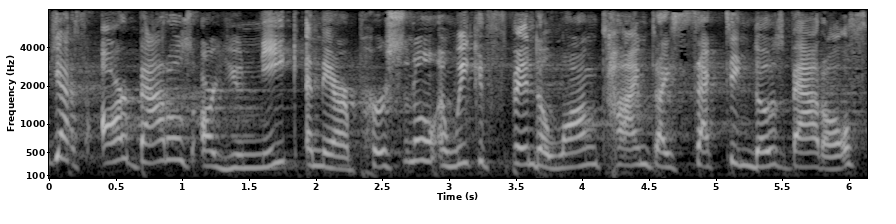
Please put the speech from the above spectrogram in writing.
yes, our battles are unique and they are personal, and we could spend a long time dissecting those battles.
